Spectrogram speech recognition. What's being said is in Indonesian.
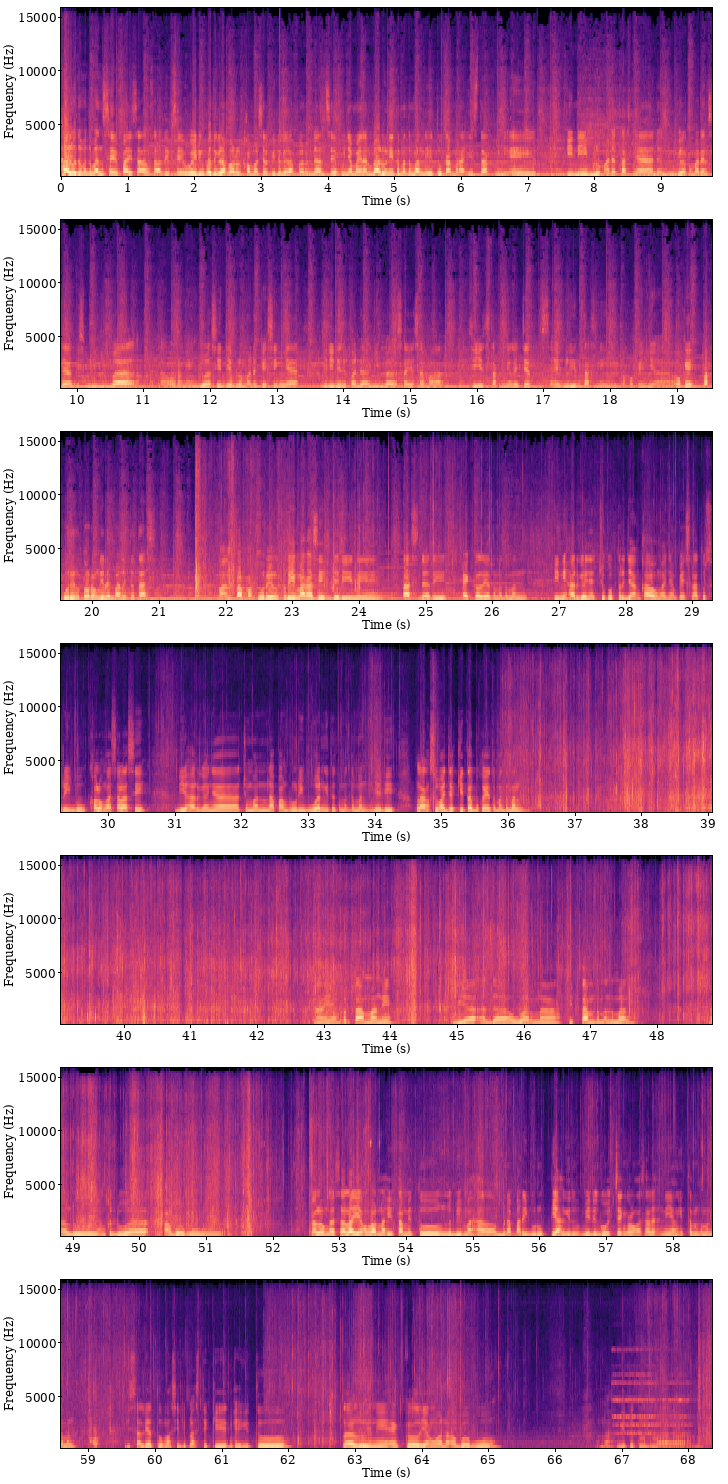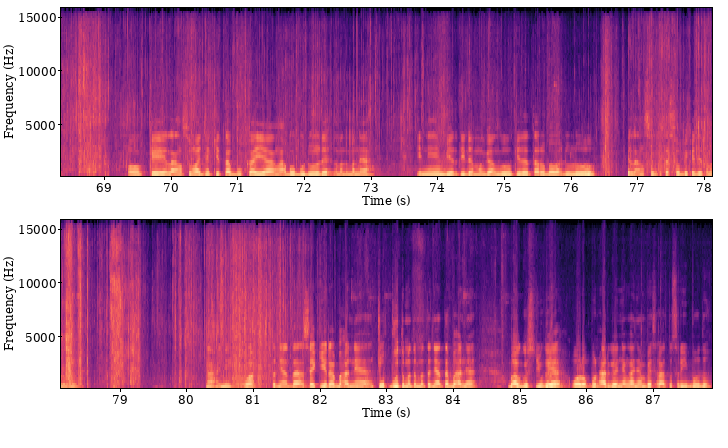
Halo teman-teman, saya Faisal Salatif, saya wedding photographer, commercial videographer, dan saya punya mainan baru nih teman-teman, yaitu kamera Instax Mini 8. Ini belum ada tasnya, dan juga kemarin saya habis beli gimbal. Kata orang yang jual sih dia belum ada casingnya. Jadi daripada gimbal saya sama si Instax ini lecet, saya beliin tas nih di Tokopedia. Oke, Pak Kurir, tolong dilempar itu tas. Mantap Pak Kurir, terima kasih. Jadi ini tas dari Ekel ya teman-teman ini harganya cukup terjangkau nggak nyampe 100 ribu. Kalau nggak salah sih dia harganya cuma 80 ribuan gitu teman-teman. Jadi langsung aja kita buka ya teman-teman. Nah yang pertama nih dia ada warna hitam teman-teman. Lalu yang kedua abu-abu kalau nggak salah yang warna hitam itu lebih mahal berapa ribu rupiah gitu. Beda goceng kalau nggak salah. Ini yang hitam teman-teman. Bisa lihat tuh masih diplastikin kayak gitu. Lalu ini ekel yang warna abu-abu. Nah gitu teman-teman. Oke langsung aja kita buka yang abu-abu dulu deh teman-teman ya. Ini biar tidak mengganggu kita taruh bawah dulu. Langsung kita sobek aja teman-teman Nah ini, wah ternyata saya kira bahannya cupu teman-teman. Ternyata bahannya bagus juga ya, walaupun harganya nggak nyampe 100 ribu tuh.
